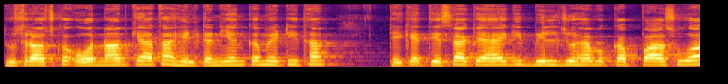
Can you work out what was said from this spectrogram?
दूसरा उसका और नाम क्या था? हिल्टन यंग कमेटी था। ठीक है, तीसरा क्या है कि बिल जो है वो कब पास हुआ?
